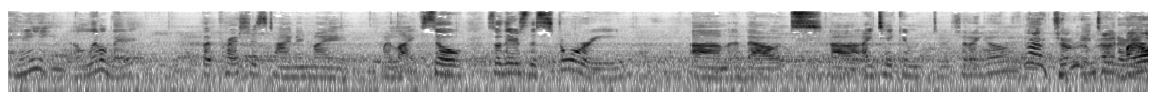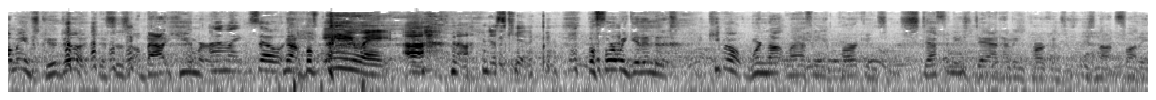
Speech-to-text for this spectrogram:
pain a little bit, but precious time in my my life. So so there's the story. Um, about uh, I take him. To, should I go No, to- into it or by not? all means, do do it. This is about humor. I'm like, so No, bef- anyway, uh, no, I'm just kidding. Before we get into this, keep mind, we're not laughing at Parkinson's. Stephanie's dad having Parkinson's is not funny.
